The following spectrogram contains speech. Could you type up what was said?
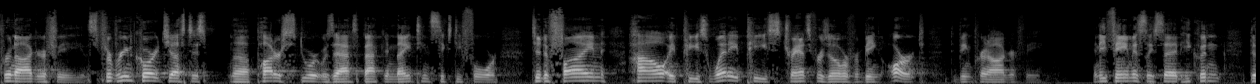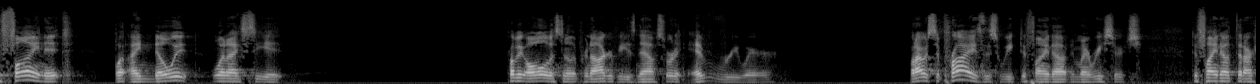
pornography. The Supreme Court Justice uh, Potter Stewart was asked back in 1964 to define how a piece, when a piece transfers over from being art to being pornography. And he famously said he couldn't define it, but I know it when I see it. Probably all of us know that pornography is now sort of everywhere. But I was surprised this week to find out in my research to find out that our,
